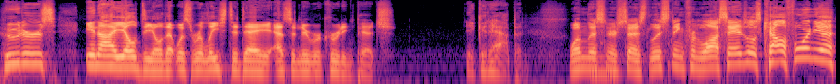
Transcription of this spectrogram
Hooters NIL deal that was released today as a new recruiting pitch. It could happen. One listener says, listening from Los Angeles, California,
